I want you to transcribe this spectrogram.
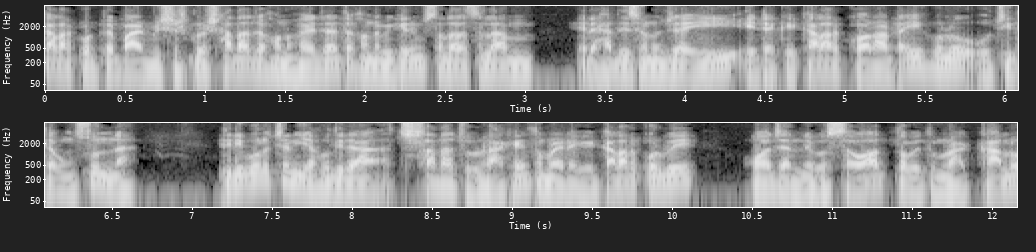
কালার করতে পারেন, বিশেষ করে সাদা যখন হয়ে যায়, তখন নবী করিম সাল্লাহ সাল্লাম এর হাদিস অনুযায়ী এটাকে কালার করাটাই হলো উচিত এবং সুন্না তিনি বলেছেন, ইয়াহুদিরা সাদা চুল রাখে, তোমরা এটাকে কালার করবে অজান নেব সওয়াদ তবে তোমরা কালো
